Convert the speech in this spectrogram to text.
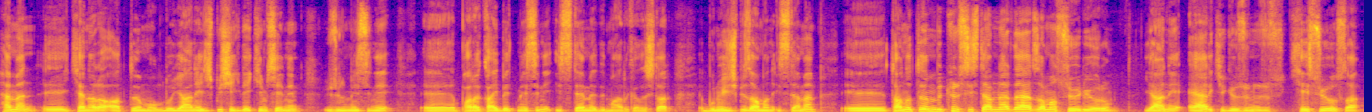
hemen e, kenara attığım oldu. Yani hiçbir şekilde kimsenin üzülmesini e, para kaybetmesini istemedim arkadaşlar. Bunu hiçbir zaman istemem. E, tanıttığım bütün sistemlerde her zaman söylüyorum. Yani eğer ki gözünüz kesiyorsa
